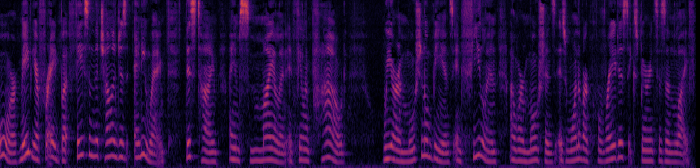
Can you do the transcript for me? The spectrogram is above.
or maybe afraid, but facing the challenges anyway. This time I am smiling and feeling proud. We are emotional beings, and feeling our emotions is one of our greatest experiences in life.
